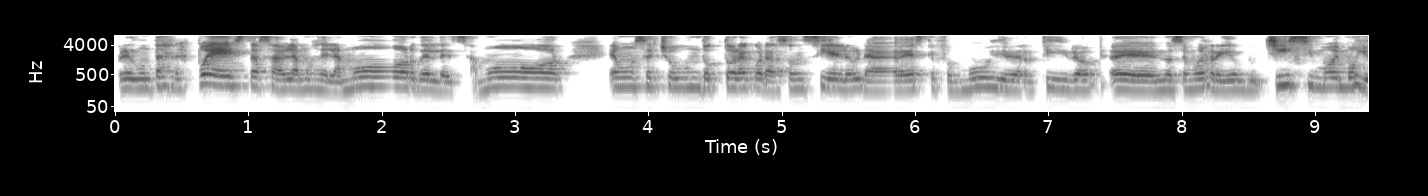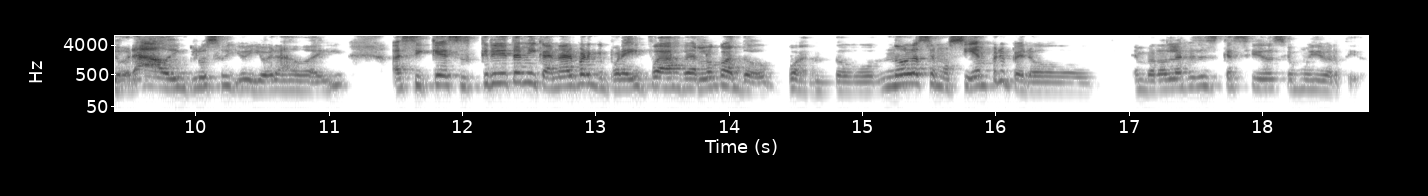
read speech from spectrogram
preguntas-respuestas, hablamos del amor, del desamor, hemos hecho un doctor a corazón cielo una vez que fue muy divertido, eh, nos hemos reído muchísimo, hemos llorado, incluso yo he llorado ahí, así que suscríbete a mi canal para que por ahí puedas verlo cuando, cuando no lo hacemos siempre, pero en verdad las veces que ha sido, ha sido muy divertido.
